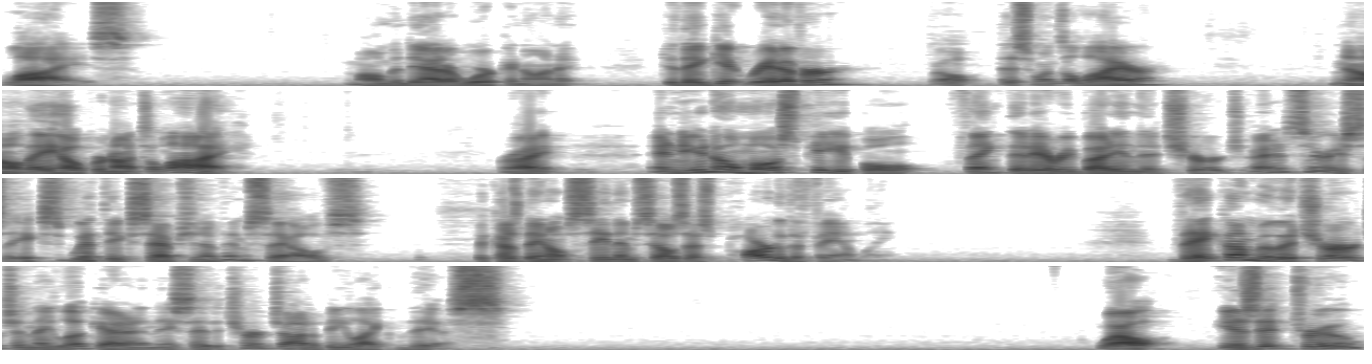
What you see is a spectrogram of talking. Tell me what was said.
lies. Mom and dad are working on it. Do they get rid of her? Well, this one's a liar. No, they help her not to lie. Right? And you know, most people think that everybody in the church, and seriously, with the exception of themselves, because they don't see themselves as part of the family, they come to the church and they look at it and they say the church ought to be like this. Well, is it true?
